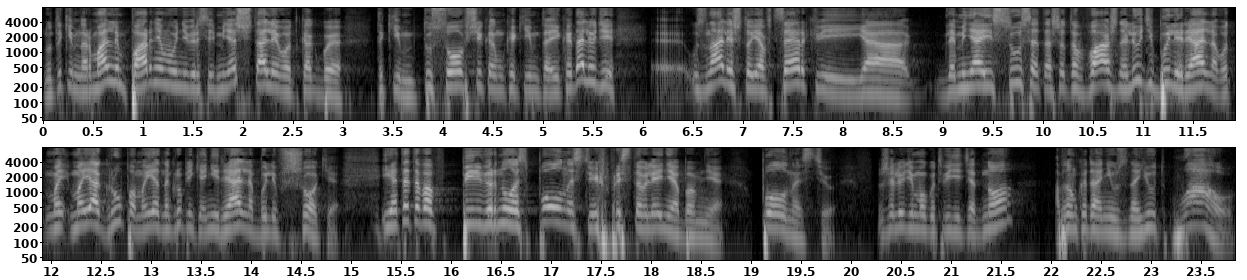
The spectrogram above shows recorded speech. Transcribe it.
ну, таким нормальным парнем в университете. Меня считали вот как бы таким тусовщиком каким-то. И когда люди э, узнали, что я в церкви, я, для меня Иисус это что-то важное, люди были реально, вот моя группа, мои одногруппники, они реально были в шоке. И от этого перевернулось полностью их представление обо мне. Полностью. Потому что люди могут видеть одно, а потом, когда они узнают, вау,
